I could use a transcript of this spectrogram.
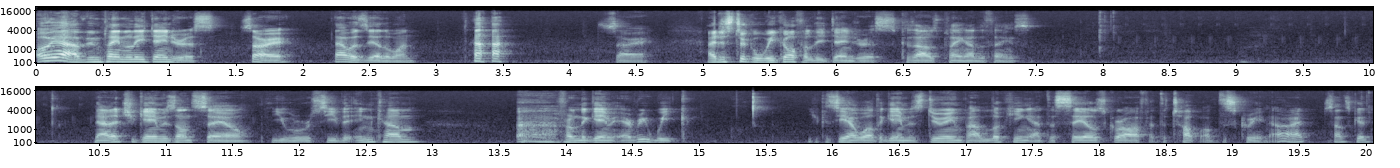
Oh yeah, I've been playing Elite Dangerous. Sorry, that was the other one. Sorry. I just took a week off Elite Dangerous because I was playing other things. Now that your game is on sale, you will receive the income from the game every week you can see how well the game is doing by looking at the sales graph at the top of the screen. Alright, sounds good.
